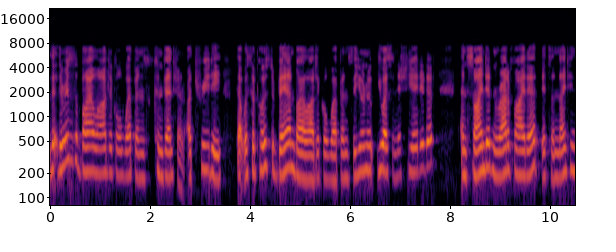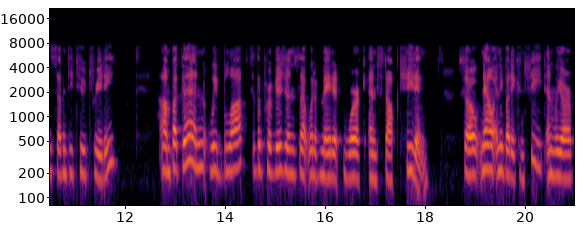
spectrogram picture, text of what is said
There is a biological weapons convention, a treaty that was supposed to ban biological weapons. The U.S. initiated it, and signed it and ratified it. It's a 1972 treaty. Um, but then we blocked the provisions that would have made it work and stop cheating. So now anybody can cheat, and we are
